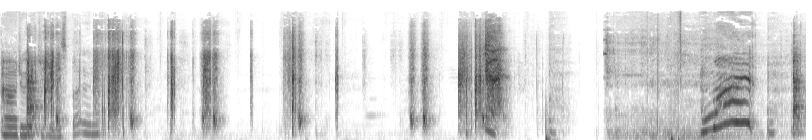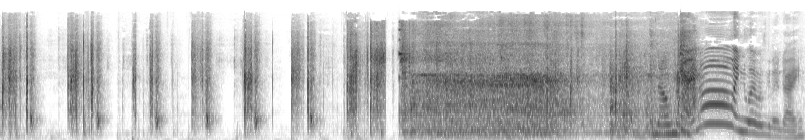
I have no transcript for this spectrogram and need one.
Oh, do we have to do this button? What? No, no, no! I knew I was gonna die.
